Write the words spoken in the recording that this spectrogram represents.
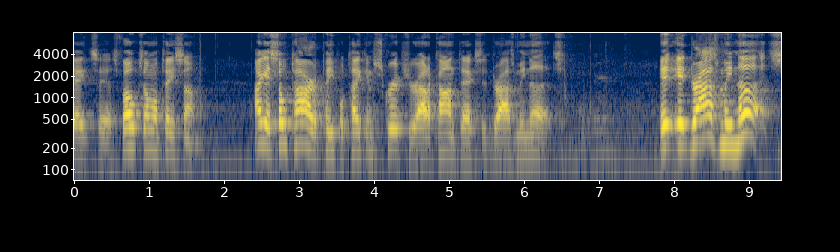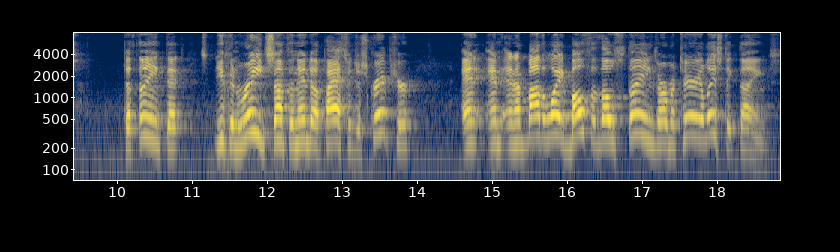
8 says. Folks, I'm going to tell you something. I get so tired of people taking scripture out of context, it drives me nuts. It, it drives me nuts to think that you can read something into a passage of scripture, and, and, and uh, by the way, both of those things are materialistic things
